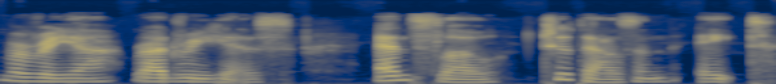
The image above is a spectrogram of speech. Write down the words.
Maria Rodriguez, Enslow, 2008.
